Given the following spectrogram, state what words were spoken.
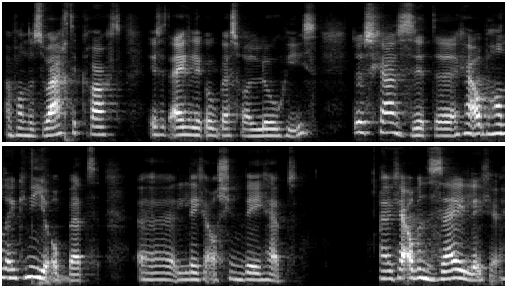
en van de zwaartekracht, is het eigenlijk ook best wel logisch. Dus ga zitten, ga op handen en knieën op bed uh, liggen als je een wee hebt. Uh, ga op een zij liggen,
